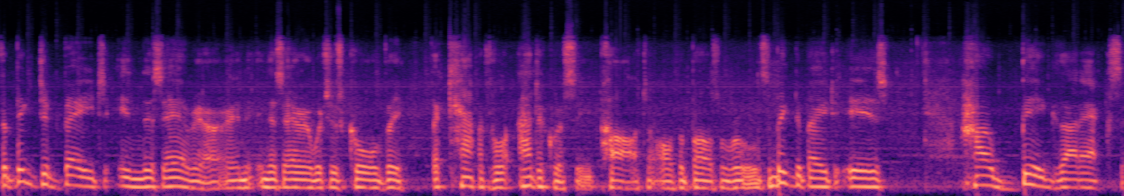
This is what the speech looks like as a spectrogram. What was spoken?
the big debate in this area, in, in this area which is called the, the capital adequacy part of the Basel rules, the big debate is how big that ex-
